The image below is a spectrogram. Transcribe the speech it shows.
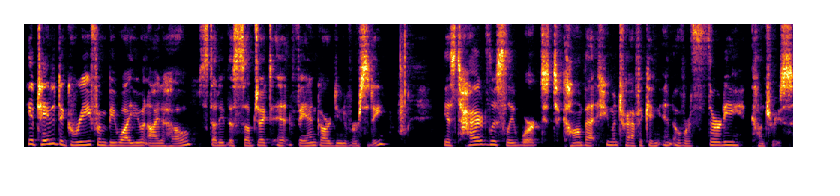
He obtained a degree from BYU in Idaho, studied the subject at Vanguard University. He has tirelessly worked to combat human trafficking in over 30 countries,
